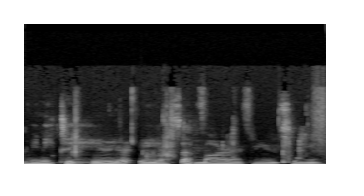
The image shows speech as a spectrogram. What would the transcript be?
we need to hear your ASMR, Nancy.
